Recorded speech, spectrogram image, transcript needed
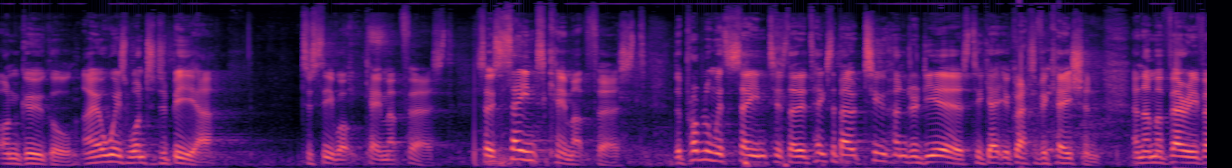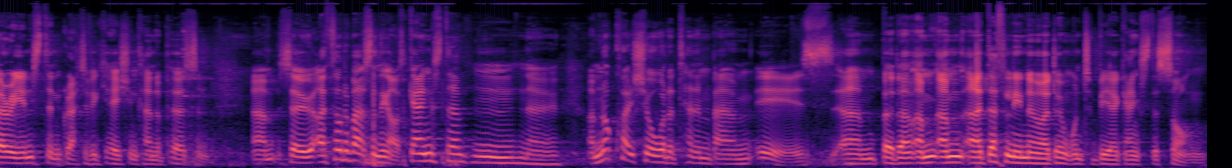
on Google, I always wanted to be a to see what came up first. So Saint came up first. The problem with Saint is that it takes about 200 years to get your gratification, and I'm a very, very instant gratification kind of person. Um, so I thought about something else. Gangster? Mm, no. I'm not quite sure what a Tenenbaum is, um, but I'm, I'm, i definitely know I don't want to be a gangster song.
